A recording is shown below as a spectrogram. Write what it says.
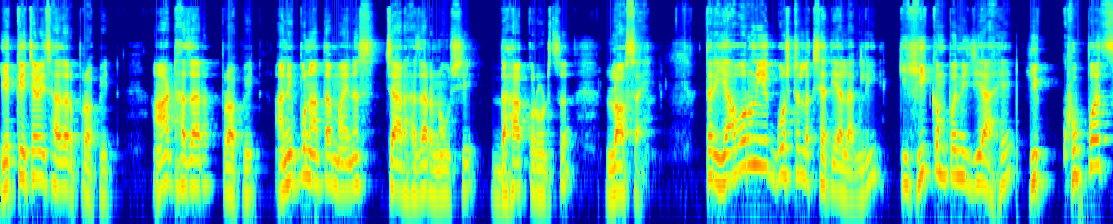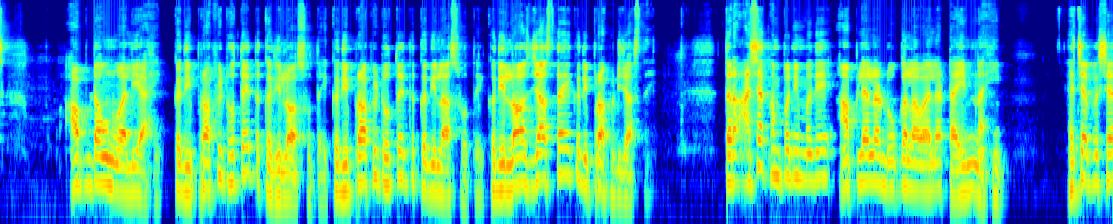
एक्केचाळीस हजार प्रॉफिट आठ हजार प्रॉफिट आणि पुन्हा आता मायनस चार हजार नऊशे दहा करोडचं लॉस आहे. तर यावरून एक गोष्ट लक्षात यायला लागली की ही कंपनी जी आहे ही खूपच अपडाऊनवाली आहे. कधी प्रॉफिट होत आहे तर कधी लॉस होत आहे कधी प्रॉफिट होतं आहे तर कधी लॉस होत आहे कधी लॉस जास्त आहे कधी प्रॉफिट जास्त आहे. तर अशा कंपनीमध्ये आपल्याला डोकं लावायला टाईम नाही. ह्याच्यापेक्षा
